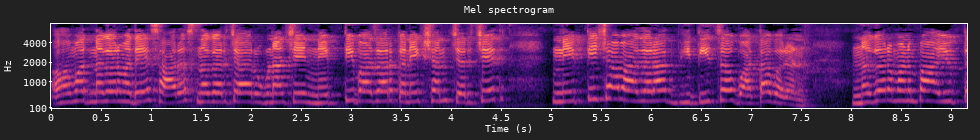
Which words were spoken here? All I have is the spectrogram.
अहमदनगरमध्ये सारसनगरच्या रुग्णाचे नेप्ती बाजार कनेक्शन चर्चेत. नेप्तीच्या बाजारात भीतीचं वातावरण. नगर मनपा आयुक्त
